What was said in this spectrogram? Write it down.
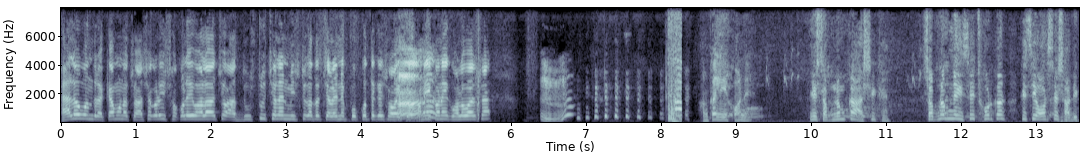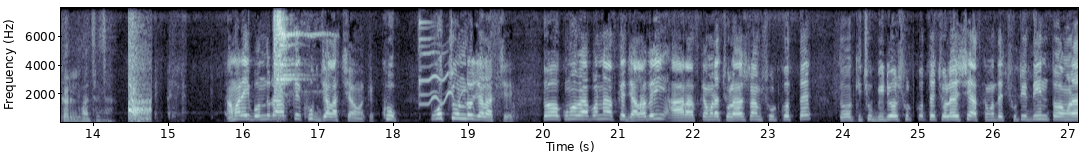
হ্যালো বন্ধুরা কেমন আছো আশা করি সকলেই ভালো আছো আর দুষ্টু চ্যানেল মিষ্টি কথা চ্যানেলের পক্ষ থেকে সবাইকে অনেক অনেক ভালোবাসা अंकल ये कौन है ये शबनम का आशिक है शबनम ने इसे छोड़कर किसी और से शादी कर ली अच्छा अच्छा আমার এই বন্ধুরা আজকে খুব জ্বালাচ্ছে আমাকে খুব প্রচণ্ড জ্বালাচ্ছে তো কোনো ব্যাপার না আজকে জ্বালাবেই আর আজকে আমরা চলে আসলাম শ্যুট করতে তো কিছু ভিডিও শ্যুট করতে চলে এসেছি আজকে আমাদের ছুটির দিন তো আমরা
